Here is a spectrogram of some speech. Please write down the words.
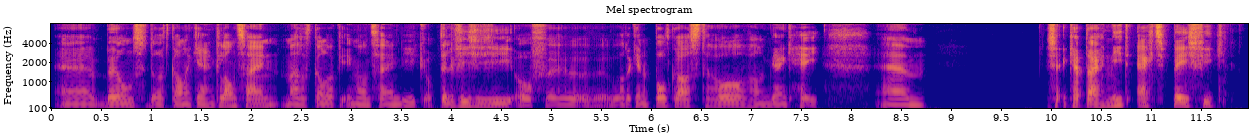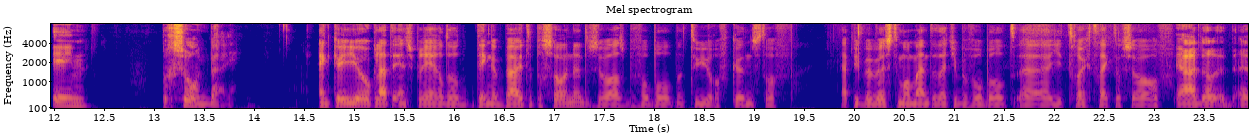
eh, bij ons, dat kan een keer een klant zijn, maar dat kan ook iemand zijn die ik op televisie zie of eh, wat ik in een podcast hoor van ik denk, hey, ehm, dus ik heb daar niet echt specifiek één persoon bij. En kun je je ook laten inspireren door dingen buiten personen, dus zoals bijvoorbeeld natuur of kunst of heb je bewuste momenten dat je bijvoorbeeld uh, je terugtrekt of zo? Of... Ja, dat, uh,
